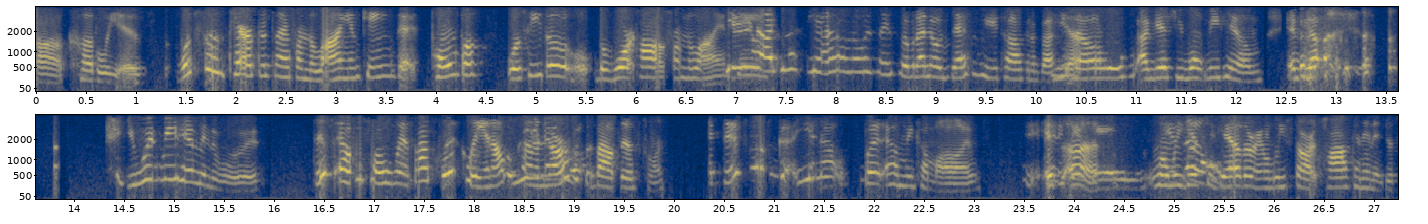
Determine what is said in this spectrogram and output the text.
uh cuddly as what's the character's name from the Lion King? That Pumbaa was he the the warthog from the Lion King? Yeah, I guess. Yeah, I don't know his name, but I know exactly who you're talking about. Yeah. You know, I guess you won't meet him in the. you wouldn't meet him in the woods. This episode went by quickly, and I was kind of nervous about this one. This was good, you know. But I mean, come on. It's us when we know. get together and we start talking and it just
